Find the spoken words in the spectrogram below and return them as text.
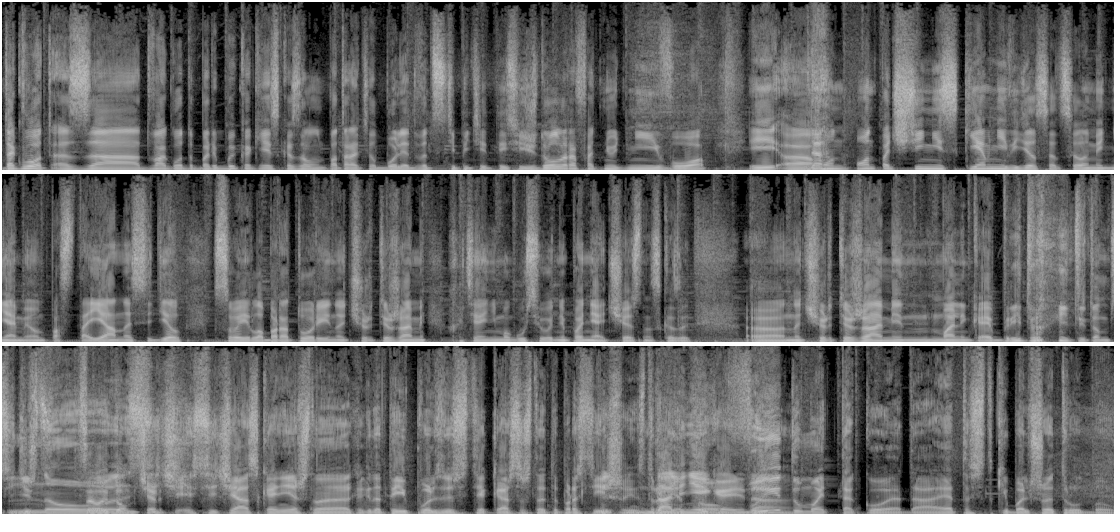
Так вот, за два года борьбы, как я и сказал, он потратил более 25 тысяч долларов, отнюдь не его. И э, да. он, он почти ни с кем не виделся целыми днями. Он постоянно сидел в своей лаборатории над чертежами, хотя я не могу сегодня понять, честно сказать. Э, над чертежами маленькая бритва, и ты там сидишь ну, целый дом чертишь. Сейчас, конечно, когда ты и пользуешься, тебе кажется, что это простейший инструмент. Да, линейкой, да. Выдумать такое, да, это все-таки большой труд был.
